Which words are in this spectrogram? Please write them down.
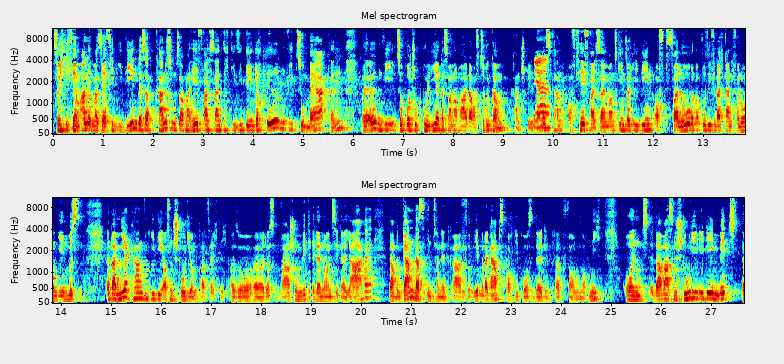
So richtig, wir haben alle immer sehr viele Ideen, deshalb kann es uns auch mal hilfreich sein, sich diese Ideen doch irgendwie zu merken oder irgendwie zu protokollieren, dass man nochmal darauf zurückkommen kann später. Ja. Das kann oft hilfreich sein, weil uns gehen solche Ideen oft verloren, obwohl sie vielleicht gar nicht verloren gehen müssten. Äh, bei mir kam die Idee aus dem Studium tatsächlich. Also äh, das war schon Mitte der 90er Jahre. Da begann das Internet gerade so eben und da gab es auch die großen Dating-Plattformen noch nicht. Und da war es eine Studienidee mit äh,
